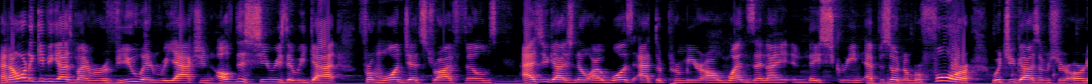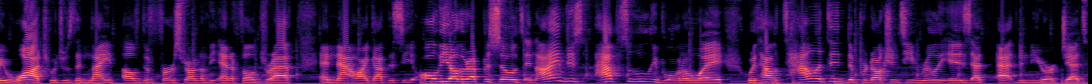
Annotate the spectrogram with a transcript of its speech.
and I want to give you guys my review and reaction of this series that we got from One Jets Drive Films. As you guys know, I was at the premiere on Wednesday night and they screened episode number four, which you guys I'm sure already watched, which was the night of the first round of the NFL draft. And now I got to see all the other episodes and I am just absolutely blown away with how talented the production team really is at, at the New York Jets.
